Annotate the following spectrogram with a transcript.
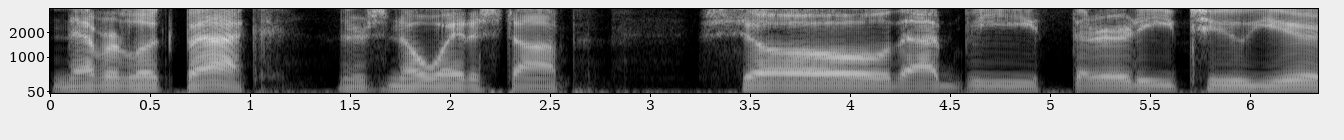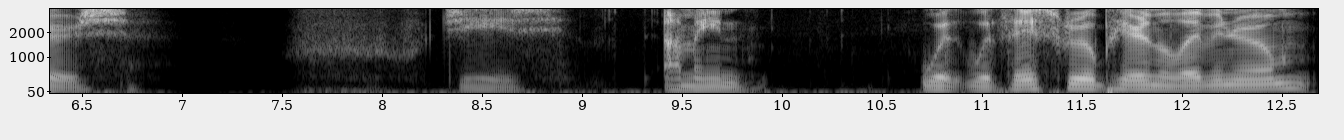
never looked back. There's no way to stop. So that'd be 32 years. Jeez. I mean, with with this group here in the living room,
